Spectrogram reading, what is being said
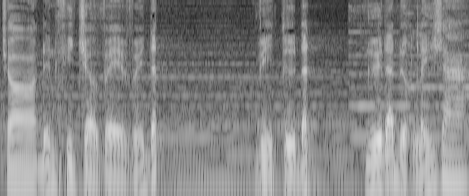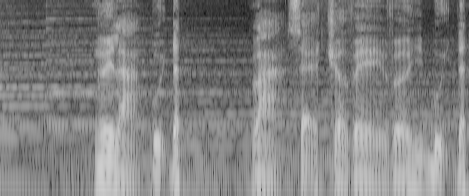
cho đến khi trở về với đất. Vì từ đất, ngươi đã được lấy ra, ngươi là bụi đất và sẽ trở về với bụi đất.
